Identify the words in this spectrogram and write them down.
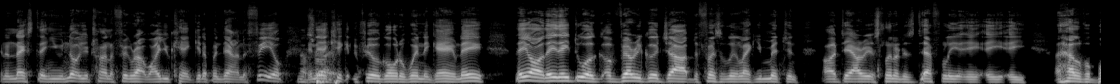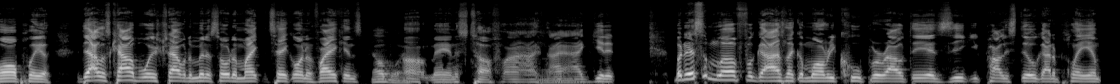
and the next thing you know, you're trying to figure out why you can't get up and down the field, That's and they're kicking the field goal to win the game. They they are they they do a, a very good job defensively. Like you mentioned, uh, Darius Leonard is definitely a, a, a a hell of a ball player. The Dallas Cowboys travel to Minnesota, Mike, to take on the Vikings. Oh boy, oh man, it's tough. I I, I get it. But there's some love for guys like Amari Cooper out there. Zeke, you probably still got to play him.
